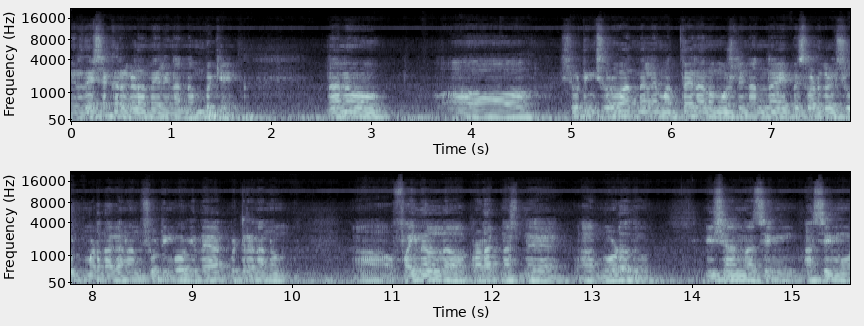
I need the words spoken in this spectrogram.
ನಿರ್ದೇಶಕರುಗಳ ಮೇಲಿನ ನಂಬಿಕೆ. ನಾನು ಶೂಟಿಂಗ್ ಶುರು ಆದ್ಮೇಲೆ ಮತ್ತೆ ನಾನು ಮೋಸ್ಟ್ಲಿ ನನ್ನ ಎಪಿಸೋಡ್ಗಳು ಶೂಟ್ ಮಾಡಿದಾಗ ನಾನು ಶೂಟಿಂಗ್ ಹೋಗಿದ್ದೆ. ಅದು ಬಿಟ್ರೆ ನಾನು ಫೈನಲ್ ಪ್ರಾಡಕ್ಟ್ ಅಷ್ಟೇ ನೋಡೋದು. ಈಶಾನ್, ಅಸೀಮ್, ಅಸೀಮು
